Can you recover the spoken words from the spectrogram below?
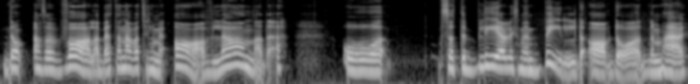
De, alltså valarbetarna var till och med avlönade. Och så att det blev liksom en bild av då de här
